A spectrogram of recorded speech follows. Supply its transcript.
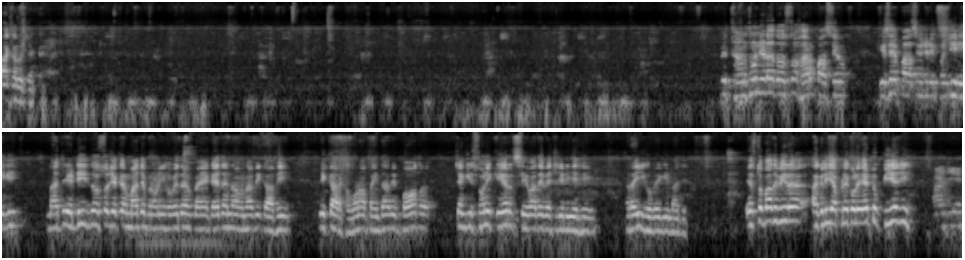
ਆ ਕਰੋ ਚੈੱਕ ਵੀ ਥਣ ਥਣ ਜਿਹੜਾ ਦੋਸਤੋ ਹਰ ਪਾਸਿਓ, ਕਿਸੇ ਪਾਸਿਓਂ ਜਿਹੜੀ ਪੁੰਜੀ ਨਹੀਂ ਗਈ ਮੱਝ, ਏਡੀ ਦੋਸਤੋ ਜੇਕਰ ਮੱਝ ਬਣਾਉਣੀ ਹੋਵੇ ਤਾਂ ਮੈਂ ਕਹਿ ਦਿੰਦਾ ਹੁੰਦਾ ਵੀ ਕਾਫੀ ਵੀ ਘਰ ਖਵਾਉਣਾ ਪੈਂਦਾ ਵੀ ਬਹੁਤ ਚੰਗੀ ਸੋਹਣੀ ਕੇਅਰ ਸੇਵਾ ਦੇ ਵਿੱਚ ਜਿਹੜੀ ਇਹ ਰਹੀ ਹੋਵੇਗੀ ਮੱਝ। ਇਸ ਤੋਂ ਬਾਅਦ ਵੀਰ ਅਗਲੀ ਆਪਣੇ ਕੋਲ ਇਹ ਟੁੱਕੀ ਹੈ ਜੀ। ਹਾਂਜੀ ਇਹ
